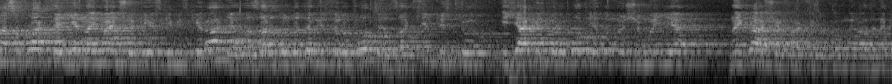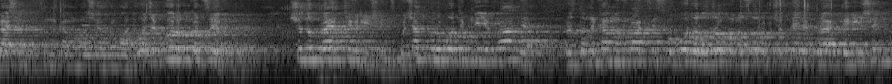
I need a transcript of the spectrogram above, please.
Наша фракція є найменшою в Київській міській раді, але за результативністю роботи, за кількістю і якістю роботи, я думаю, що ми є найкращою фракцією Верховної Ради, найкращими представниками вашої громади. Отже, коротко цифри. Щодо проєктів рішень, з початку роботи Київради представниками фракції Свобода розроблено 44 проекти рішень,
